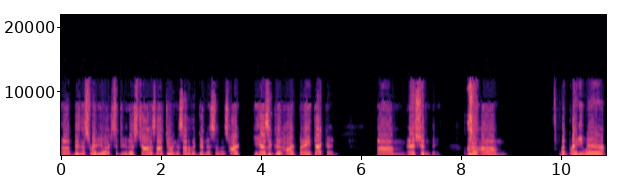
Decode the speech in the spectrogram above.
uh, Business Radio X to do this. John is not doing this out of the goodness of his heart. He has a good heart, but ain't that good. Um, and it shouldn't be. um, but Brady Ware, you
